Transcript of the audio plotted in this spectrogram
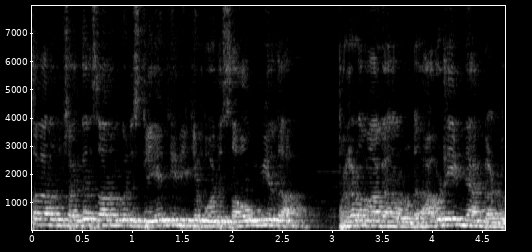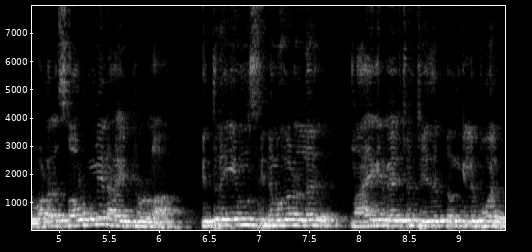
സാറും ശങ്കർ സാറും ഒക്കെ ഒരു സ്റ്റേജിൽ ഇരിക്കുമ്പോൾ ഒരു സൗമ്യത പ്രകടമാകാറുണ്ട്. അവിടെയും ഞാൻ കണ്ടു. വളരെ സൗമ്യനായിട്ടുള്ള ഇത്രയും സിനിമകളിൽ നായക വേഷം ചെയ്തിട്ടെങ്കിൽ പോലും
